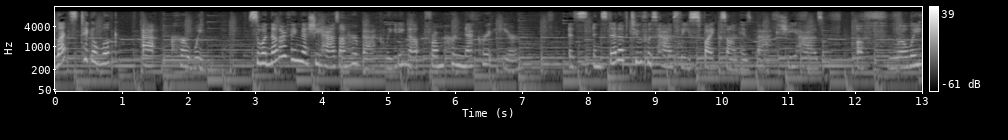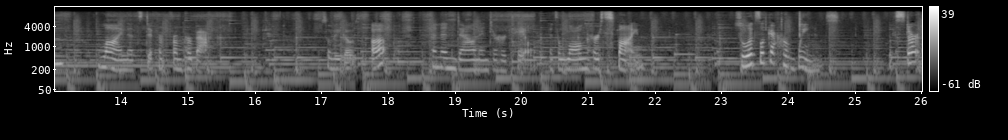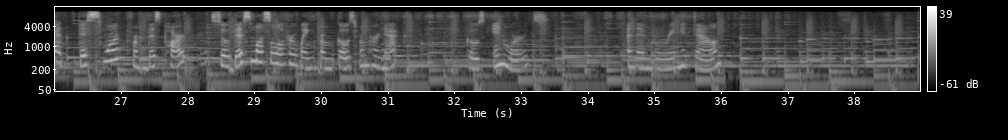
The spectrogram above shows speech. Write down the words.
Let's take a look at her wing. So another thing that she has on her back leading up from her neck right here is instead of Toothless has these spikes on his back, she has a flowing line that's different from her back. So he goes up and then down into her tail. It's along her spine. So let's look at her wings. Let's start at this one from this part so this muscle of her wing from goes from her neck, goes inwards, and then bring it down.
